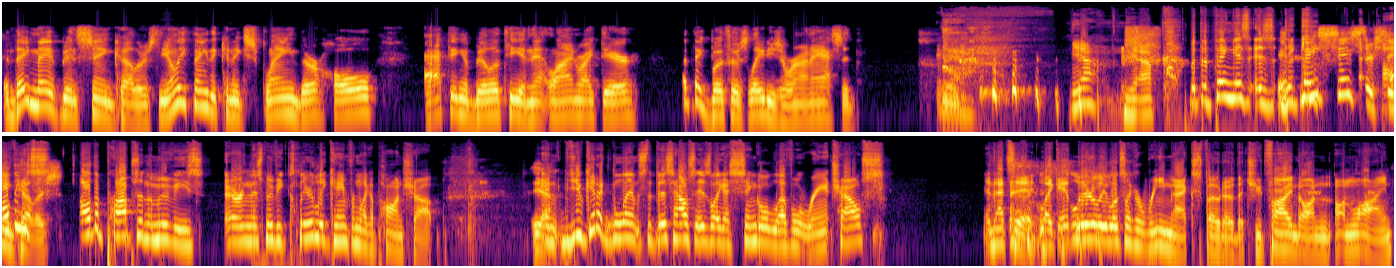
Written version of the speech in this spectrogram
and they may have been seeing colors, the only thing that can explain their whole acting ability in that line right there, I think both those ladies were on acid. Yeah, yeah. yeah. But the thing is, is It they makes keep sense they're seeing all these, colors. all the props in the movies or in this movie clearly came from like a pawn shop. Yeah. And you get a glimpse that this house is like a single level ranch house. And that's it. like it literally looks like a Remax photo that you'd find on online.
